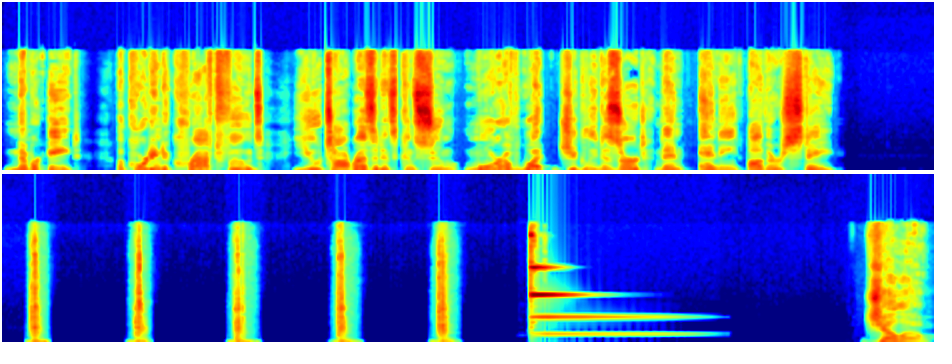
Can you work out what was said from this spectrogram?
Number 8. According to Kraft Foods, Utah residents consume more of what jiggly dessert than any other state. Jello.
